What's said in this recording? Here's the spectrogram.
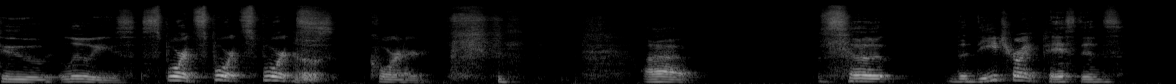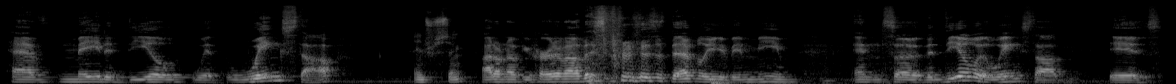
to Louis' Sports, Sports, Sports Corner. uh, so, the Detroit Pistons have made a deal with Wingstop. interesting. I don't know if you've heard about this, but this is definitely a big meme. And so the deal with Wingstop is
